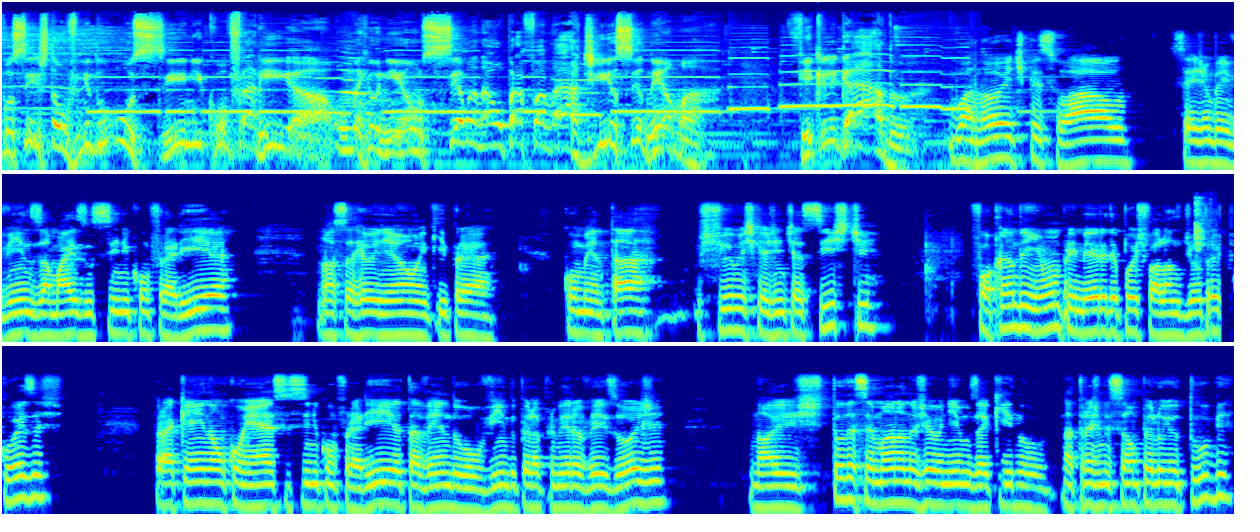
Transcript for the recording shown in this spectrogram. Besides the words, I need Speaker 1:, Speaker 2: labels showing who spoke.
Speaker 1: Você está ouvindo o Cine Confraria, uma reunião semanal para falar de cinema. Fique ligado.
Speaker 2: Boa noite, pessoal. Sejam bem-vindos a mais um Cine Confraria. Nossa reunião aqui para comentar os filmes que a gente assiste, focando em um primeiro e depois falando de outras coisas. Para quem não conhece Cine Confraria, está vendo, ouvindo pela primeira vez hoje, nós toda semana nos reunimos aqui no, na transmissão pelo YouTube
